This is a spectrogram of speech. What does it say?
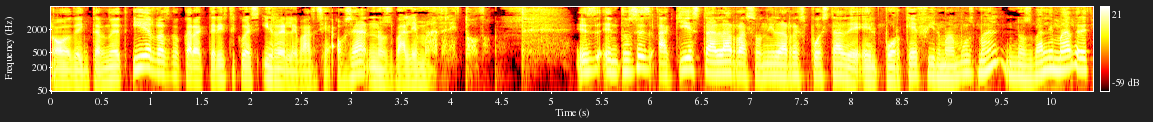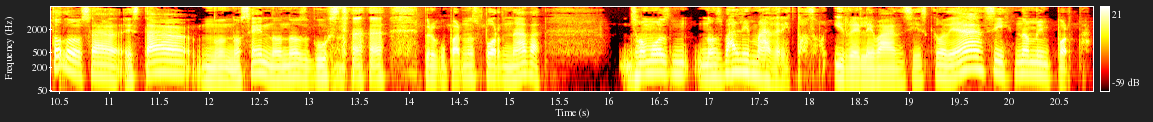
o de Internet y el rasgo característico es irrelevancia, o sea, nos vale madre todo. Es, entonces aquí está la razón y la respuesta de el por qué firmamos mal. Nos vale madre todo. O sea, está, no, no sé, no nos gusta preocuparnos por nada. Somos, nos vale madre todo. Irrelevancia. Es como de, ah, sí, no me importa.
